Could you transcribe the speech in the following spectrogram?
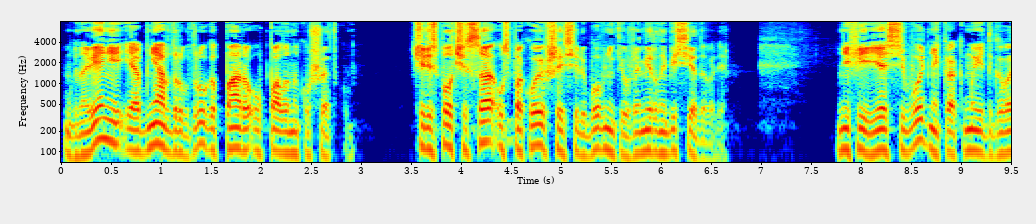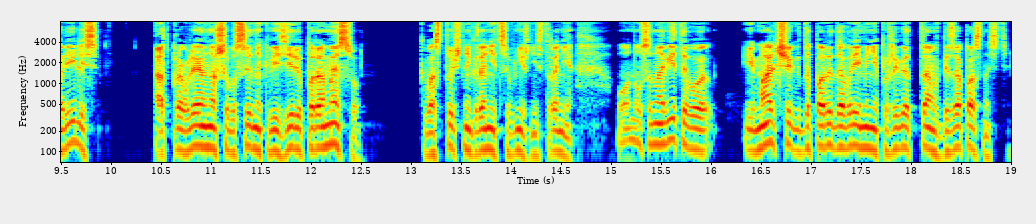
Мгновение и, обняв друг друга, пара упала на кушетку. Через полчаса успокоившиеся любовники уже мирно беседовали. Нефи, я сегодня, как мы и договорились, отправляю нашего сына к визирю Парамесу, к восточной границе в Нижней стране. Он усыновит его, и мальчик до поры до времени поживет там в безопасности.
